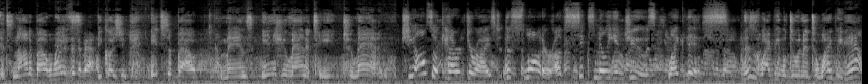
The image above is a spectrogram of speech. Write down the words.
It's not about well, race. What is it about? Because you, it's about man's inhumanity to man. She also characterized the slaughter of six million Jews like this. This is white people doing it to white people. Yeah.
